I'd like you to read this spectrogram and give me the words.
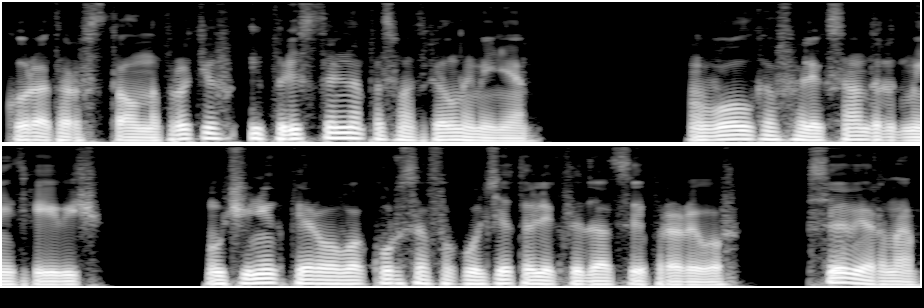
Куратор встал напротив и пристально посмотрел на меня. «Волков Александр Дмитриевич, ученик первого курса факультета ликвидации прорывов. Все верно»,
